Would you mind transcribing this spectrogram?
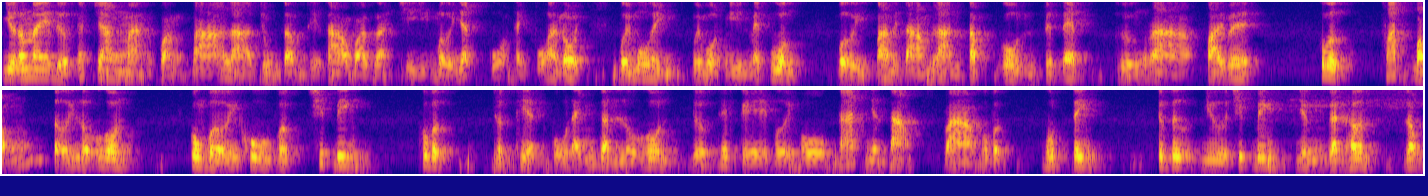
Nhiều năm nay được các trang mạng quảng bá là trung tâm thể thao và giải trí mới nhất của thành phố Hà Nội với mô hình 11.000 m2 với 38 làn tập gôn tuyệt đẹp hướng ra phai về. Khu vực phát bóng tới lỗ gôn cùng với khu vực chipping, khu vực thực hiện cú đánh gần lỗ gôn được thiết kế với hố cát nhân tạo và khu vực bút tinh tương tự như chipping nhưng gần hơn, rộng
